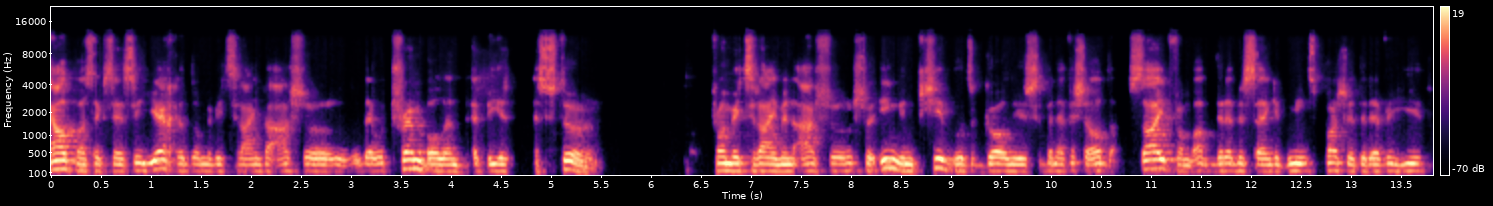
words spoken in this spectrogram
Alpasik says, "In Yechidum Mitzrayim ba'Ashur, they would tremble and be astir from Mitzrayim and Ashur. So Ingen Kibbutz Golish beneficial. Aside from the Rebbe saying, it means Pasha that every Yid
